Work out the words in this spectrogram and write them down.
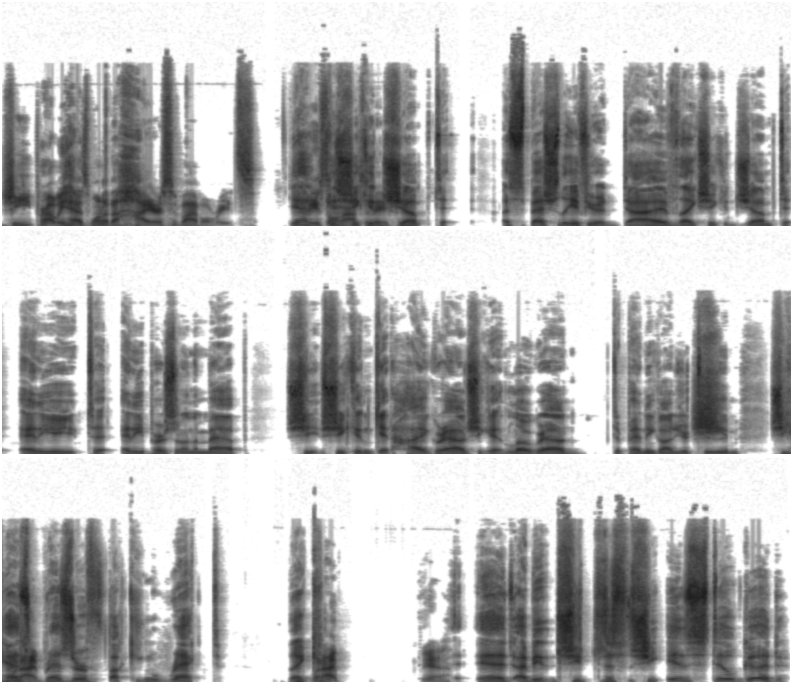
She probably has one of the higher survival rates. Yeah, because she can jump to, especially if you're a dive, like she could jump to any to any person on the map. She she can get high ground, she get low ground, depending on your team. She has I- Reser fucking wrecked. Like When I, yeah, it, I mean, she just she is still good.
